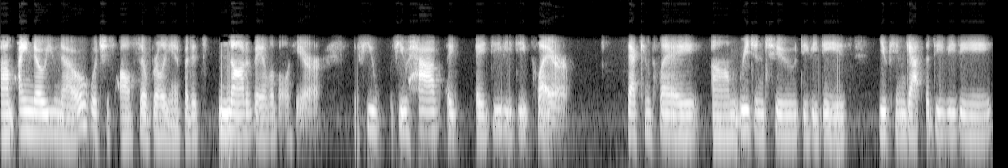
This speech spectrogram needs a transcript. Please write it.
um, I Know You Know, which is also brilliant, but it's not available here. If you if you have a, a DVD player that can play um, Region 2 DVDs, you can get the DVD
